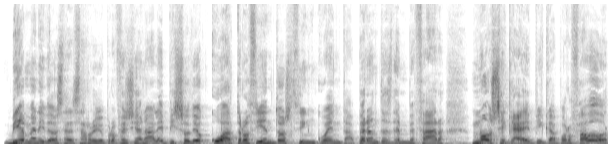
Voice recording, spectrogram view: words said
Bienvenidos a Desarrollo Profesional, episodio 450. Pero antes de empezar, música épica, por favor.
